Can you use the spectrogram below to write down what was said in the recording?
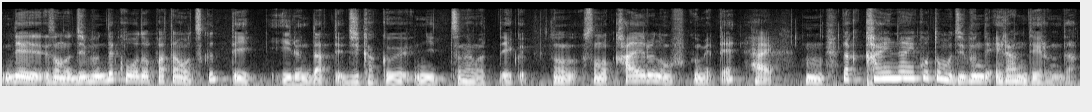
でその自分で行動パターンを作っているんだっていう自覚につながっていく。そのその変えるのも含めて、はい。うん、だから変えないことも自分で選んでいるんだ、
